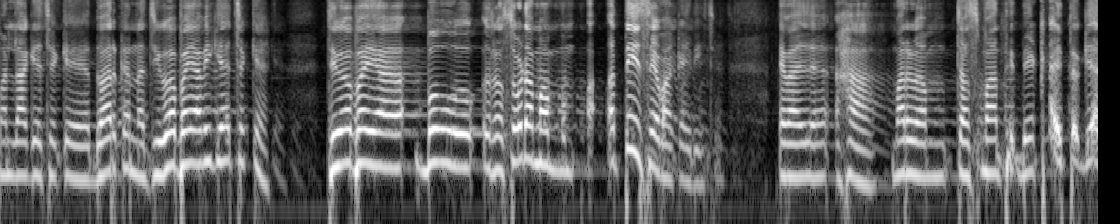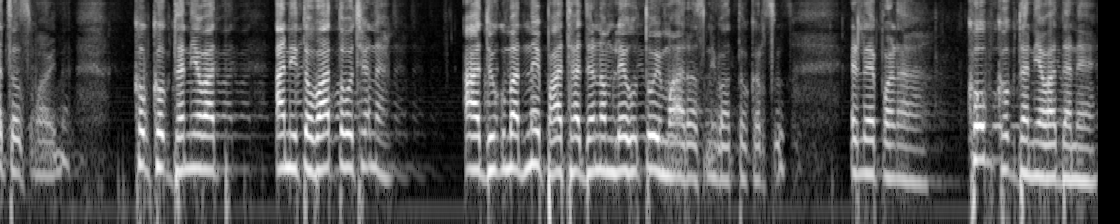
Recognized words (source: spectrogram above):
મને લાગે છે કે દ્વારકાના જીવાભાઈ આવી ગયા છે કે? જીવાભાઈ બહુ રસોડામાં અતિ સેવા કરી છે. એવા, હા, મારું આમ ચશ્માથી દેખાય તો ગયા ચશ્મા આવીને ખૂબ ખૂબ ધન્યવાદ. આની તો વાતો છે ને, આ જુગમાં જ નહીં, પાછા જન્મ લેવું તોય મહારાષ્ટ્રની વાતો કરશું. એટલે પણ ખૂબ ખૂબ ધન્યવાદ અને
